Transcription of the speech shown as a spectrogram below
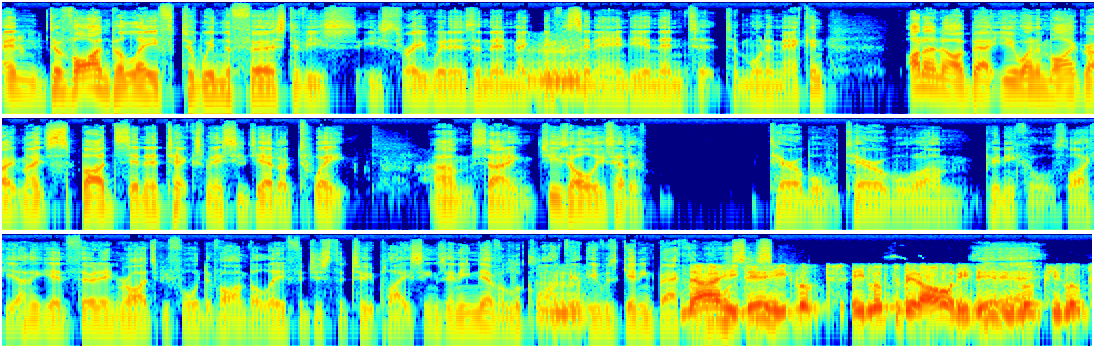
and divine belief to win the first of his his three winners, and then magnificent Mm. Andy, and then to to Munhamek. And I don't know about you. One of my great mates, Spud, sent a text message out, a tweet, um, saying, "Geez, Ollie's had a terrible, terrible um, pinnacles. Like he, I think he had 13 rides before divine belief for just the two placings, and he never looked like it. Mm. He was getting back. No, he did. He looked. He looked a bit old. He did. Yeah. He looked. He looked.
